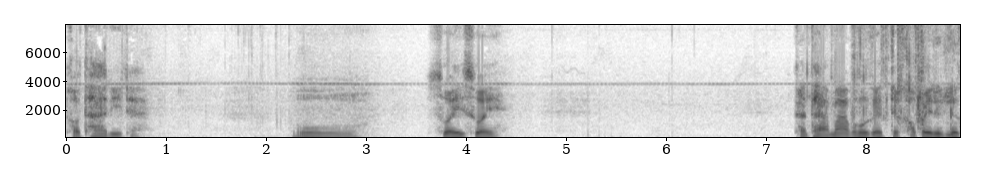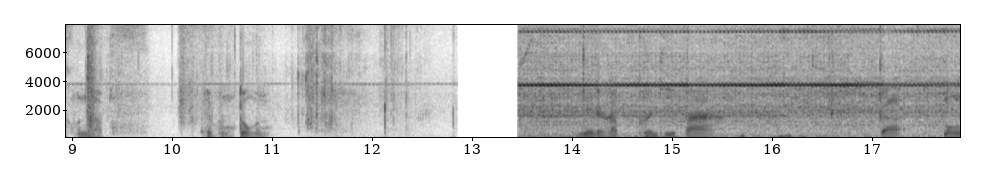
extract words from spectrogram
เขาท่าดีแท้โอ้สวยสวยขันท่ามากผมก็จะเข้าไปลึกๆคุณนะครับไปบนตรงนั้น นี่นะครับพื้นที่ป่ากะมอง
